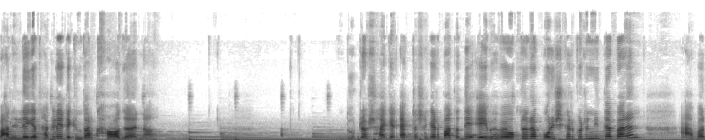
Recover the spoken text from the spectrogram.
বালি লেগে থাকলে এটা কিন্তু আর খাওয়া যায় না। দুটো শাকের, একটা শাকের পাতা দিয়ে এইভাবেও আপনারা পরিষ্কার করে নিতে পারেন, আবার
